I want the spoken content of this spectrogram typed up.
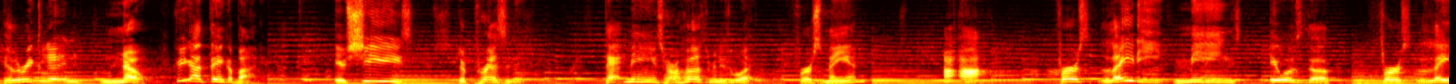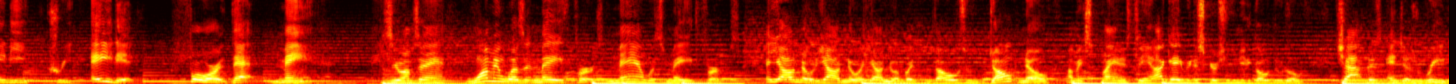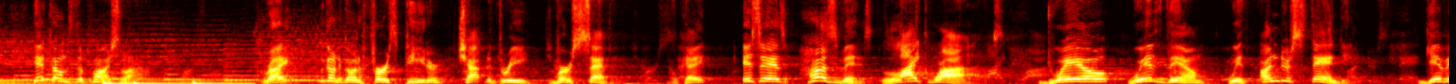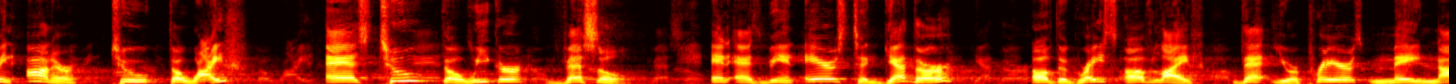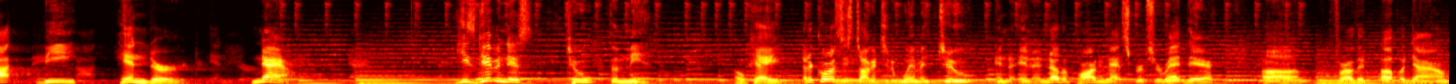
Hillary Clinton, no. You gotta think about it. If she's the president, that means her husband is what? First man? Uh uh First lady means it was the first lady created for that man. See what I'm saying? Woman wasn't made first, man was made first. And y'all know it, y'all know it, y'all know it. But those who don't know, I'm explaining this to you. And I gave you the scripture. You need to go through those chapters and just read it. Here comes the punchline. Right? We're going to go to 1 Peter chapter 3, verse 7. Okay? It says, Husbands, likewise, dwell with them with understanding, giving honor to the wife as to the weaker vessel, and as being heirs together of the grace of life, that your prayers may not be hindered. Now, he's giving this to the men. Okay? And of course, he's talking to the women too, in, in another part in that scripture right there, uh, further up or down,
